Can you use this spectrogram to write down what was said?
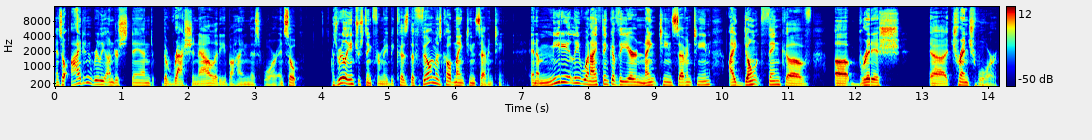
And so I didn't really understand the rationality behind this war. And so it was really interesting for me because the film is called 1917. And immediately when I think of the year 1917, I don't think of uh, British uh, trench war.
